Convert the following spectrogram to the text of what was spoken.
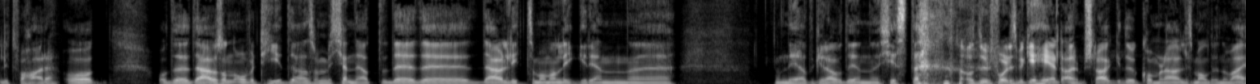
Litt for harde. Og, og det, det er jo sånn over tid, da, som kjenner jeg at det, det, det er jo litt som om man ligger i en eh, nedgravd i en kiste, og du får liksom ikke helt armslag. Du kommer deg liksom aldri noen vei.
